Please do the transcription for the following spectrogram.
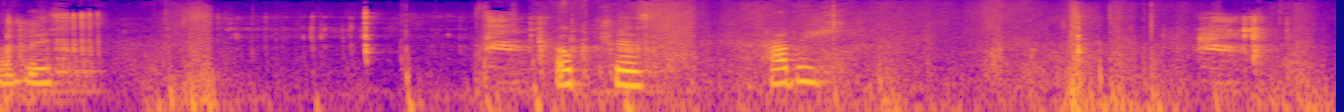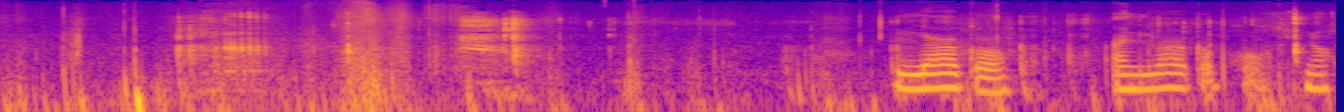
habe ich. Hauptschiff habe ich. Lager. Ein Lager brauche ich noch.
